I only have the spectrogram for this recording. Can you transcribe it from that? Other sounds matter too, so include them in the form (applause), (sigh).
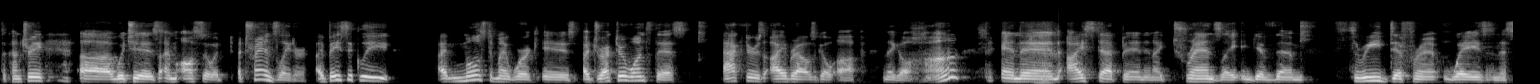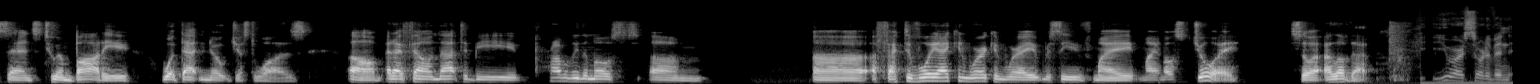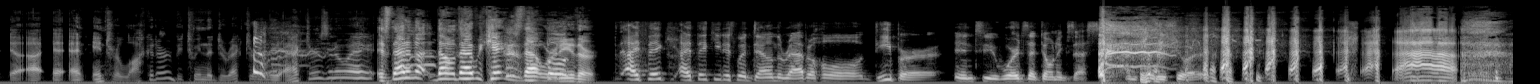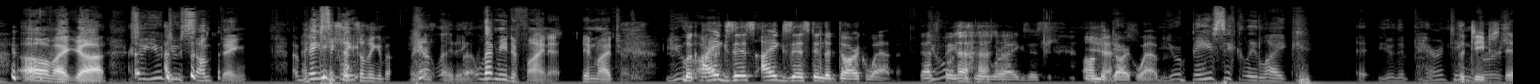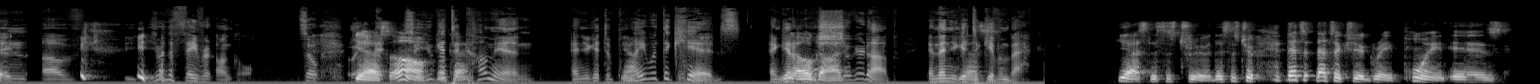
the country, uh, which is I'm also a, a translator. I basically, I, most of my work is a director wants this, actors' eyebrows go up, and they go, huh? And then (laughs) I step in and I translate and give them three different ways, in a sense, to embody what that note just was. Um, and I found that to be probably the most um, uh, effective way I can work and where I receive my my most joy. So I, I love that. You are sort of an uh, an interlocutor between the director and the actors in a way. Is that enough? No, that we can't use that word Well, either. I think I think you just went down the rabbit hole deeper into words that don't exist. I'm pretty sure. (laughs) oh my god! So you do something. I think you Basically, said something about here, translating. let, let me define it in my terms. You Look, are, I exist. I exist in the dark web. That's You- basically where I exist on Yeah. the dark web. You're basically like uh, you're the parenting The deep version of (laughs) you're the favorite uncle. So Yes. uh, Oh, so you get okay. to come in and you get to Yeah. play with the kids and get Oh, them all God. sugared up, and then you get to give them back. Yes, this is true. This is true. That's that's actually a great point. Is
